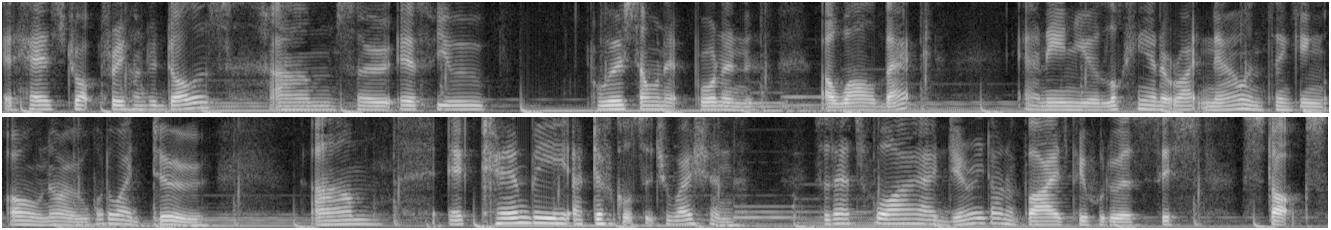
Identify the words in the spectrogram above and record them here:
it has dropped $300. Um, so if you were someone that brought in a while back, and then you're looking at it right now and thinking, oh no, what do I do? Um, it can be a difficult situation. So that's why I generally don't advise people to assess stocks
